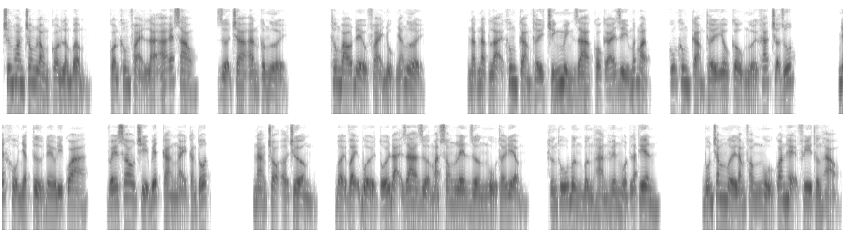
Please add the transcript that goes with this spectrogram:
Trương Hoan trong lòng còn lẩm bẩm, còn không phải là AS sao, dựa cha ăn cơm người. Thông báo đều phải nhục nhã người. Nặc nặc lại không cảm thấy chính mình ra có cái gì mất mặt, cũng không cảm thấy yêu cầu người khác trợ giúp. Nhất khổ nhật tử đều đi qua, về sau chỉ biết càng ngày càng tốt. Nàng trọ ở trường, bởi vậy buổi tối đại gia rửa mặt xong lên giường ngủ thời điểm, hứng thú bừng bừng hàn huyên một lát thiên. 415 phòng ngủ quan hệ phi thường hảo,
